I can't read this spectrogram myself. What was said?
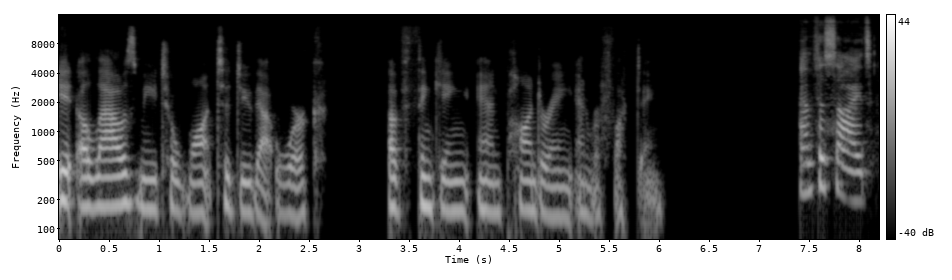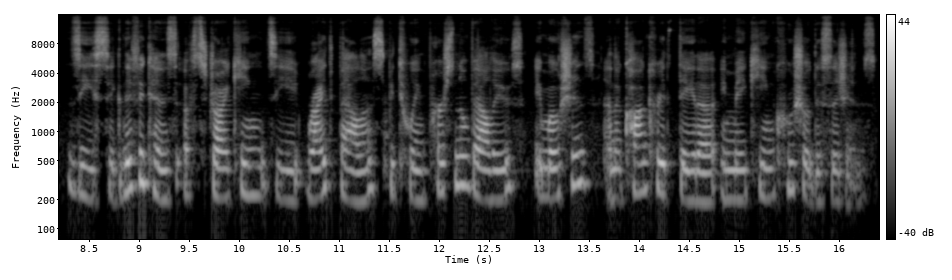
it allows me to want to do that work of thinking and pondering and reflecting emphasize the significance of striking the right balance between personal values, emotions, and the concrete data in making crucial decisions.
